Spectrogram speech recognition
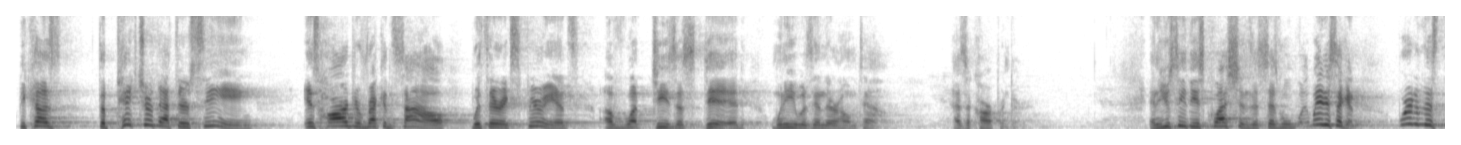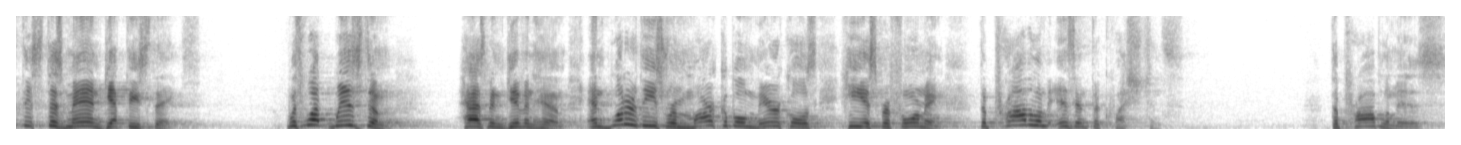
Because the picture that they're seeing is hard to reconcile with their experience of what Jesus did when he was in their hometown as a carpenter. And you see these questions that says, well, wait a second, where did this, this, this man get these things? With what wisdom has been given him? And what are these remarkable miracles he is performing? The problem isn't the questions. The problem is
